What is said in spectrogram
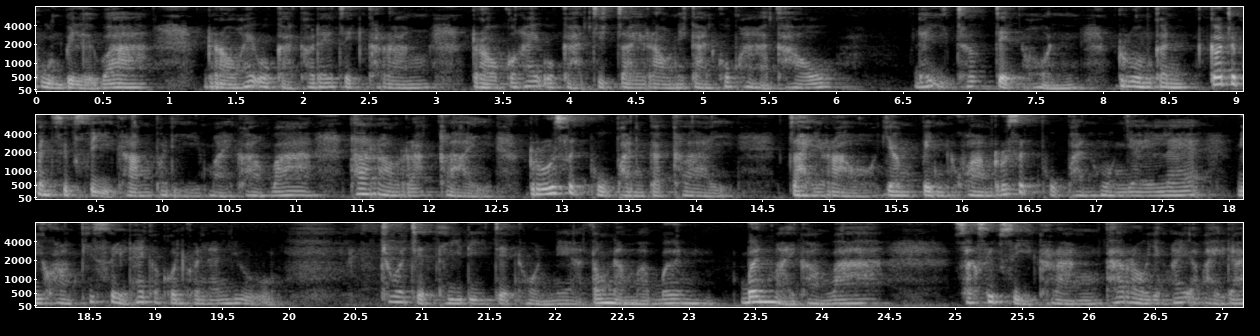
คูณไปเลยว่า เราให้โอกาสเขาได้เจ็ดครั้ง เราก็ให้โอกาสจิตใจเราในการคบหาเขาได้อีกสักเจ็ดหน รวมกันก็จะเป็น 14 ครั้งพอดี หมายความว่า ถ้าเรารักใคร รู้สึกผูกพันกับใคร ใจเรายังเป็นความรู้สึกผูกพันห่วงใยและมีความพิเศษให้กับคนคนนั้นอยู่ ชั่วเจ็ดทีดีเจ็ดหนเนี่ยต้องนำมาเบิ้ล เบิ้ลหมายความว่า สัก14ครั้ง ถ้าเรายังให้อภัยได้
